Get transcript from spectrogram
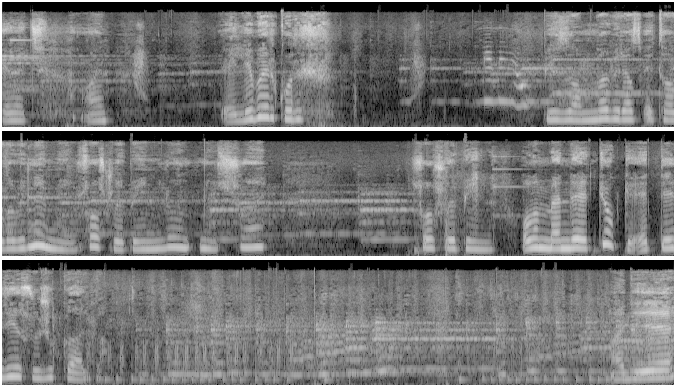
Evet. Aynen. 51 kuruş. Pizzamda biraz et alabilir miyim? Sos ve peyniri unutmuşsun. Sos ve peynir. Oğlum bende et yok ki. Et dediği sucuk galiba. Hadi.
